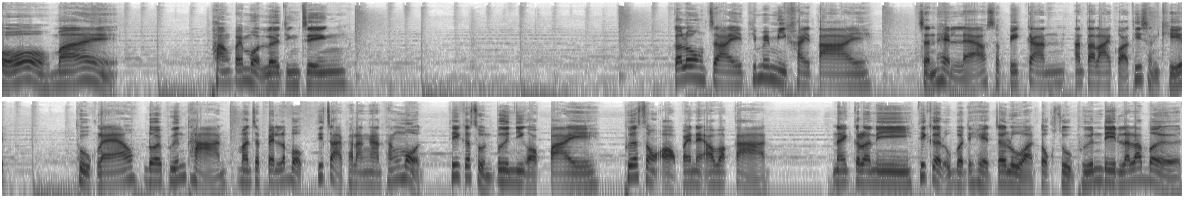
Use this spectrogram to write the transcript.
โอ้ ไม่ พังไปหมดเลยจริง ๆ ก็โล่งใจที่ไม่มีใครตาย ฉันเห็นแล้วสปิกกันอันตรายกว่าที่ฉันคิด ถูกแล้วโดยพื้นฐานมันจะเป็นระบบที่จ่ายพลังงานทั้งหมดที่กระสุนปืนยิงออกไป เพื่อส่งออกไปในอวกาศ ในกรณีที่เกิดอุบัติเหตุจรวดตกสู่พื้นดินและระเบิด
